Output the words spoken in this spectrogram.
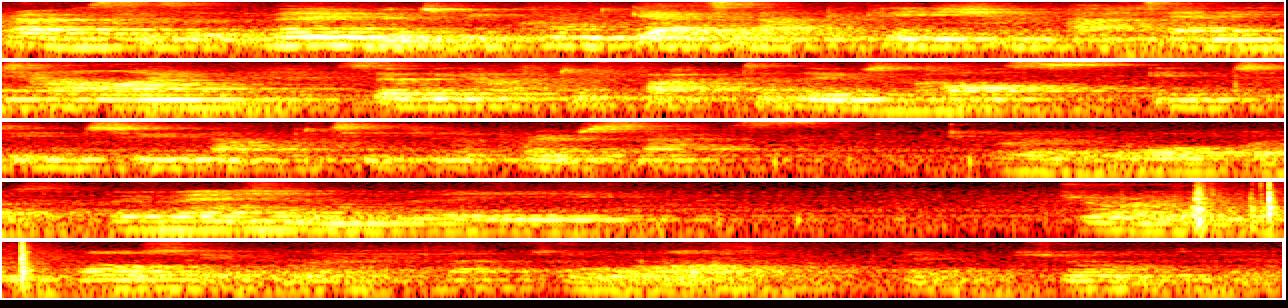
premises at the moment, we could get an application at any time. So we have to factor those costs into, into that particular process. Right, one place. We mentioned the drawing the policy, well, that's a one-off thing, surely, isn't it?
